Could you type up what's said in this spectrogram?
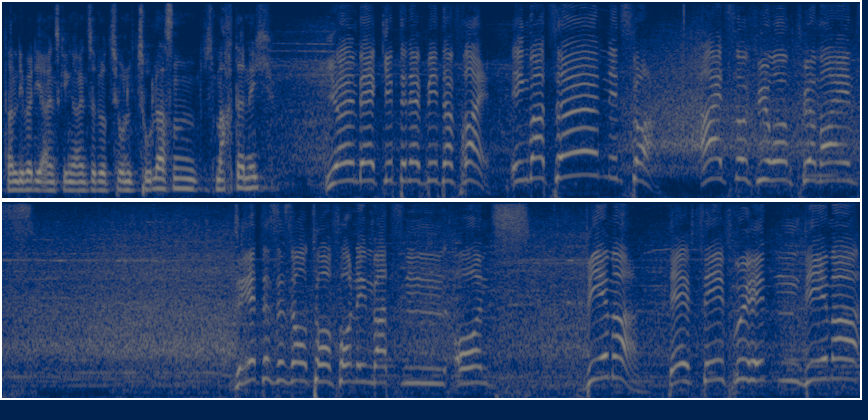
Dann lieber die 1 gegen 1 Situation zulassen. Das macht er nicht. Jöllenbeck gibt den Elfmeter frei. Ingwarzen ins Tor. 1-0 Führung für Mainz. Drittes Saisontor von Ingwarzen und wie immer, der FC früh hinten, wie immer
